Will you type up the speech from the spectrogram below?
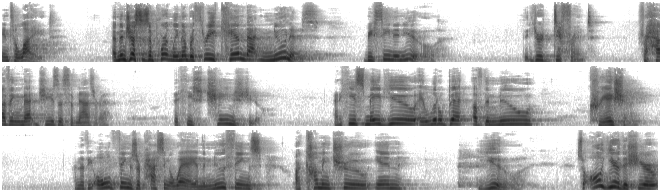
into light. And then, just as importantly, number three, can that newness be seen in you? That you're different for having met Jesus of Nazareth, that He's changed you, and He's made you a little bit of the new creation. And that the old things are passing away and the new things are coming true in you. So, all year this year,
